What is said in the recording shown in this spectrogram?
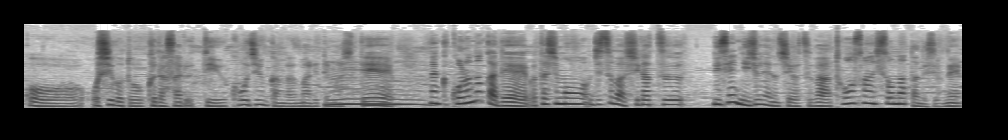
こうお仕事をくださるっていう好循環が生まれてましてうん。なんかコロナ禍で私も実は4月2020年の4月は倒産しそうになったんですよね。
